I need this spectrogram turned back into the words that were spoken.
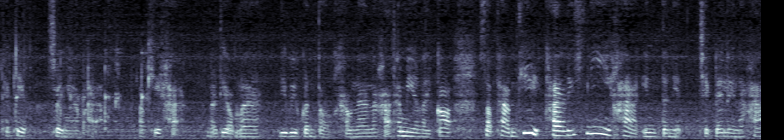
แท็กเล็ตสวยงามค่ะ โอเคค่ะแล้วเดี๋ยวมารีวิวกันต่อคราวหน้านะคะ ถ้ามีอะไรก็สอบถามที่คาริสนี่ค่ะ อินเทอร์เน็ตเช็คได้เลยนะคะ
